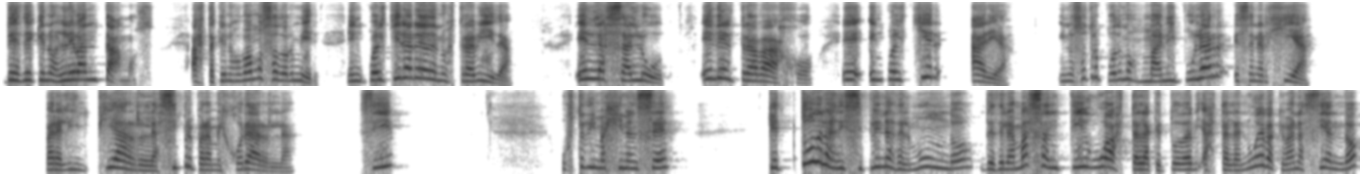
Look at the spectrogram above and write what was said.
desde que nos levantamos hasta que nos vamos a dormir, en cualquier área de nuestra vida, en la salud, en el trabajo, eh, en cualquier área. Y nosotros podemos manipular esa energía para limpiarla, siempre para mejorarla. ¿Sí? Usted imagínense que todas las disciplinas del mundo, desde la más antigua hasta la que todavía, hasta la nueva que van haciendo,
